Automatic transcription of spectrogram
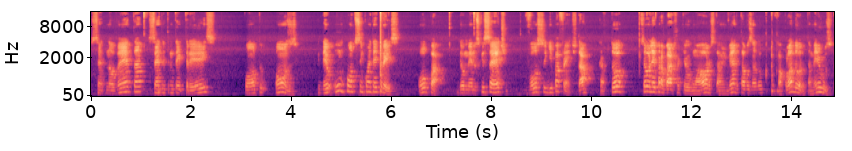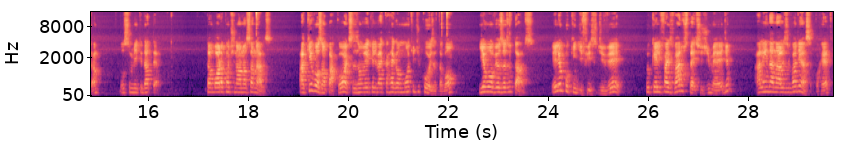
190, 133.11. Deu 1.53. Opa, deu menos que 7. Vou seguir para frente, tá? Captou? Se eu olhei para baixo aqui alguma hora, você estava me vendo, estava usando calculadora. Também uso, tá? Vou sumir aqui da tela. Então bora continuar a nossa análise. Aqui eu vou usar um pacote, vocês vão ver que ele vai carregar um monte de coisa, tá bom? E eu vou ver os resultados. Ele é um pouquinho difícil de ver, porque ele faz vários testes de média além da análise de variância, correto?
